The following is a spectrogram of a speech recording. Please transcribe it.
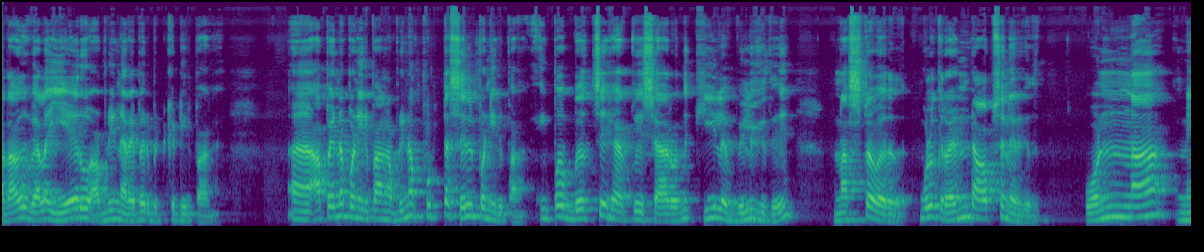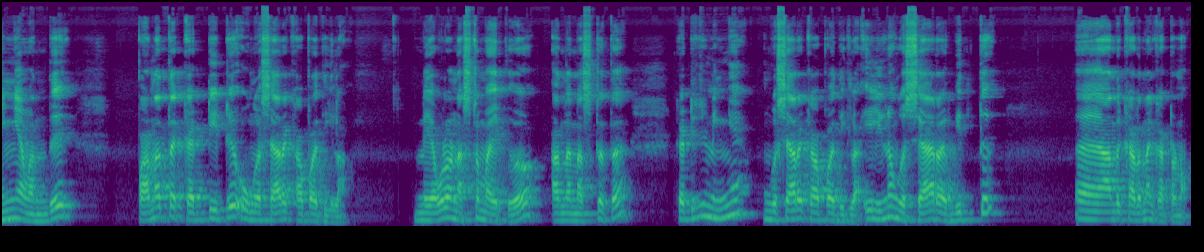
அதாவது விலை ஏறும் அப்படின்னு நிறைய பேர் பிட் கட்டியிருப்பாங்க. அப்போ என்ன பண்ணியிருப்பாங்க அப்படின்னா புட்டை செல் பண்ணியிருப்பாங்க. இப்போ பெட்ஸு ஹேத்வே ஷேர் வந்து கீழே விழுகுது நஷ்டம் வருது. உங்களுக்கு ரெண்டு ஆப்ஷன் இருக்குது. ஒன்றா நீங்கள் வந்து பணத்தை கட்டிட்டு உங்கள் ஷேரை காப்பாற்றிக்கலாம் இன்னும் எவ்வளோ நஷ்டமாயிருக்குதோ அந்த நஷ்டத்தை கட்டிட்டு நீங்கள் உங்கள் ஷேரை காப்பாற்றிக்கலாம் இல்லைன்னா உங்கள் ஷேரை விற்று அந்த கடனை கட்டணும்.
